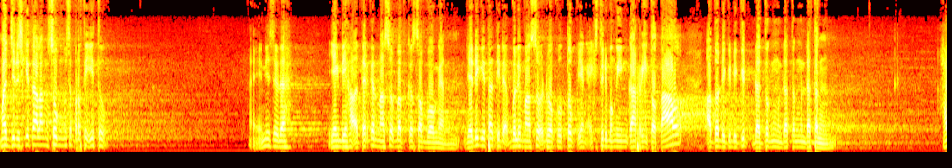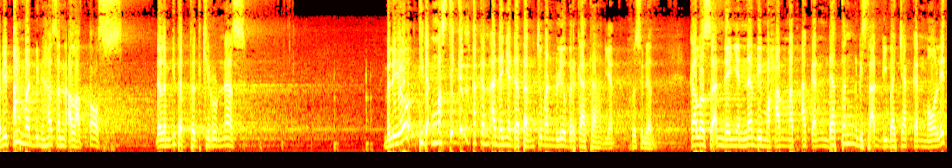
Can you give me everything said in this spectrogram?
majelis kita langsung seperti itu. Nah, ini sudah yang dikhawatirkan masuk bab kesombongan. Jadi kita tidak boleh masuk dua kutub yang ekstrim mengingkari total atau dikit-dikit datang datang datang. Habib Ahmad bin Hasan Al-Attas dalam kitab Tadkirun Nas Beliau tidak memastikan akan adanya datang, cuman beliau berkata, lihat Husnul. Kalau seandainya Nabi Muhammad akan datang di saat dibacakan Maulid,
